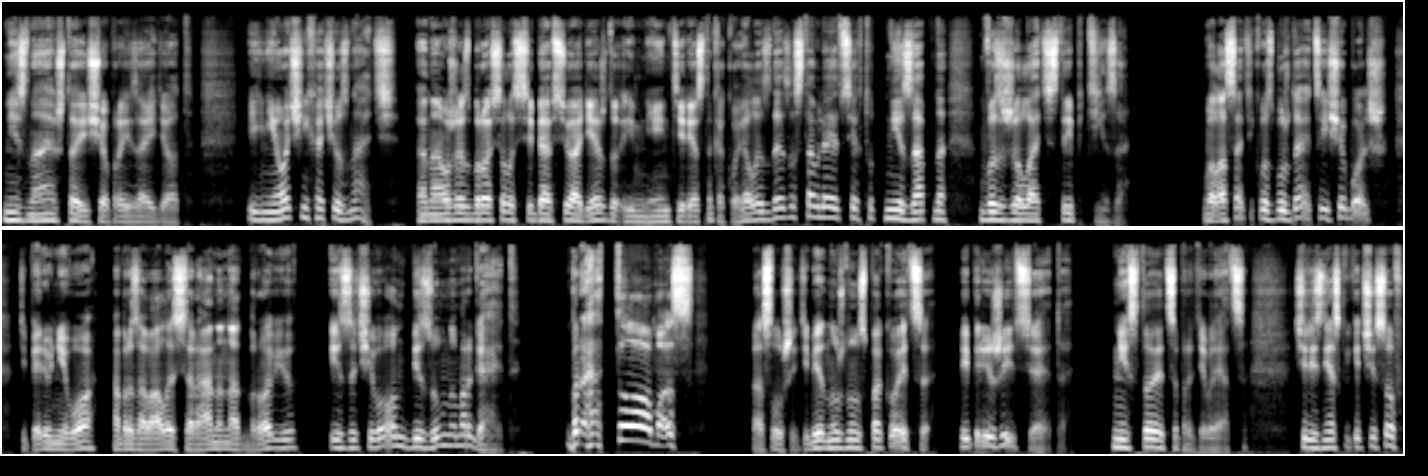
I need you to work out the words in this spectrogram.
Не знаю, что еще произойдет. И не очень хочу знать. Она уже сбросила с себя всю одежду, и мне интересно, какой ЛСД заставляет всех тут внезапно возжелать стриптиза. Волосатик возбуждается еще больше. Теперь у него образовалась рана над бровью, из-за чего он безумно моргает. «Брат Томас!» «Послушай, тебе нужно успокоиться и пережить все это. Не стоит сопротивляться. Через несколько часов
